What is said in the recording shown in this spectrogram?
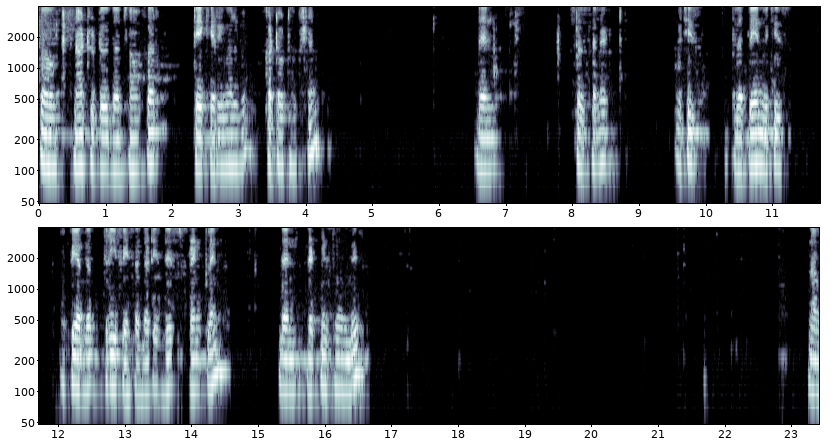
so now to do the chamfer take a revolved cutout option then so select which is the plane which is appear the three faces that is this front plane then let me zoom this now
